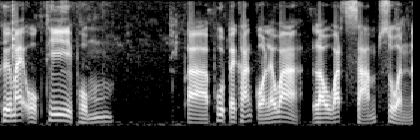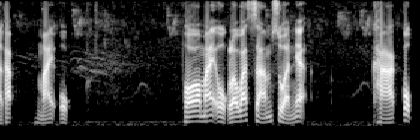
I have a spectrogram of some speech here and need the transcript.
คือไม้อกที่ผมพูดไปครั้งก่อนแล้วว่าเราวัด 3 ส่วนนะครับ ไม้อก พอไม้อกเราวัด3ส่วนเนี่ยขากบ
